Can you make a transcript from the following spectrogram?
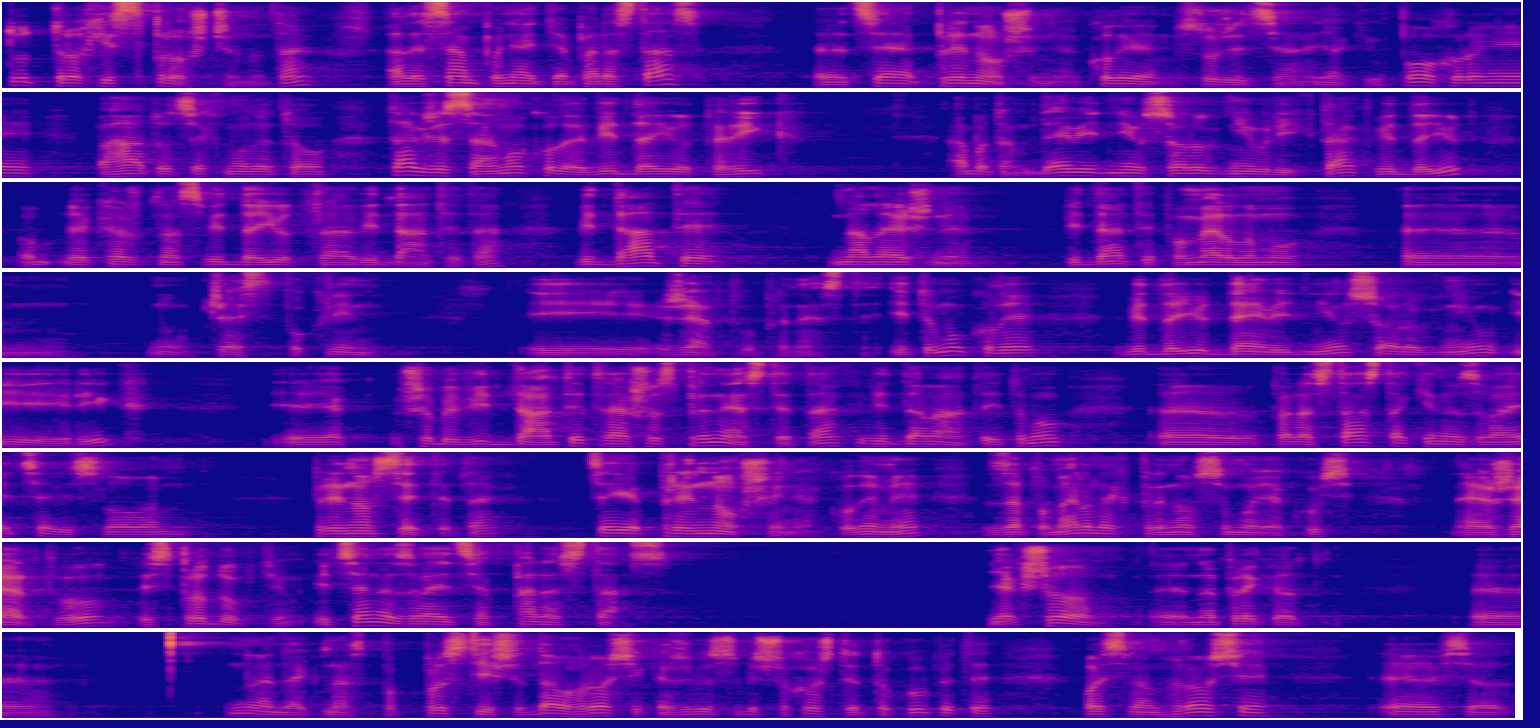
Тут трохи спрощено, так? але сам поняття парастас це приношення, коли служиться, як і в похороні, багато цих молитв. Так же само, коли віддають рік, або там 9 днів, 40 днів рік, так? віддають, як кажуть, нас віддають, треба віддати, так? віддати належне, віддати померлому е, ну, честь, поклін і жертву принести. І тому, коли віддають 9 днів, 40 днів і рік, е, як, щоб віддати, треба щось принести, так? віддавати. І тому е, парастас так і називається від слова приносити. Так? Це є приношення, коли ми за померлих приносимо якусь е, жертву із продуктів. І це називається парастас. Якщо, е, наприклад, е, ну, як нас простіше, дав гроші, каже, ви собі, що хочете, то купите, ось вам гроші, е, все.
